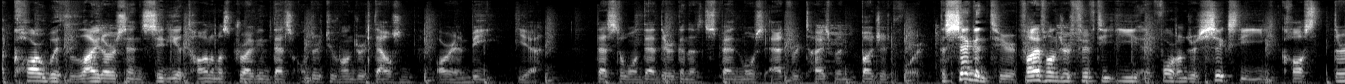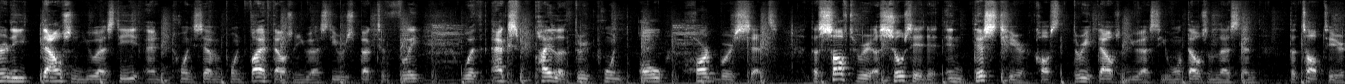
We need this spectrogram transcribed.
A car with LiDARs and city autonomous driving that's under 200,000 RMB. Yeah, that's the one that they're gonna spend most advertisement budget for. The second tier, 550E and 460E, cost 30,000 USD and 27.5 thousand USD respectively, with X Pilot 3.0 hardware set. The software associated in this tier costs 3,000 USD, 1,000 less than the top tier,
